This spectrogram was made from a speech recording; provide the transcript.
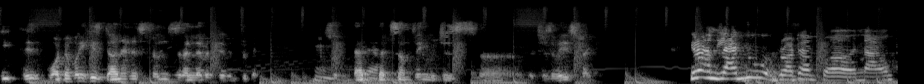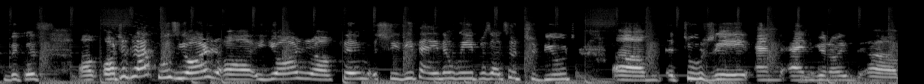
he his, whatever he's done in his films is relevant even today. Hmm. So that, Yeah. that's something which is uh, which is very striking. You know, I'm glad you brought up uh, now because uh, Autograph was your uh, your uh, film, Srijit, and in a way, it was also a tribute um, to Ray and and you know uh, uh,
